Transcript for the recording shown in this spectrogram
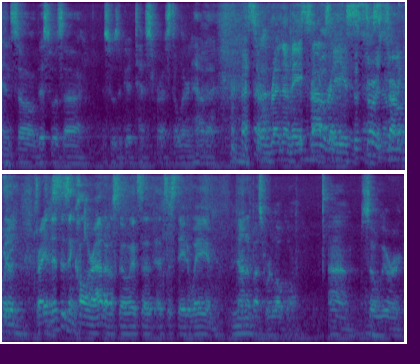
And so this was a this was a good test for us to learn how to, to renovate sounds like- properties. the remotely, good. right? This is in Colorado, so it's a it's a state away, and none of us were local. Um, so we were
